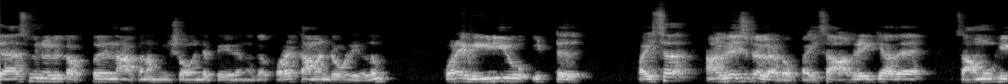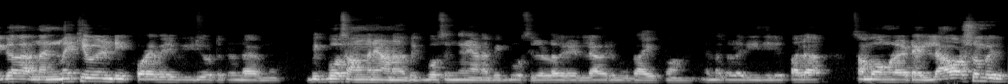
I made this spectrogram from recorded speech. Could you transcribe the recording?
ജാസ്മിൻ ഒരു കപ്പ് എന്നാക്കണം ഈ ഷോന്റെ പേര് എന്നൊക്കെ കുറെ കമന്റോളികളും കുറെ വീഡിയോ ഇട്ട് പൈസ ആഗ്രഹിച്ചിട്ടല്ല കേട്ടോ പൈസ ആഗ്രഹിക്കാതെ സാമൂഹിക നന്മയ്ക്ക് വേണ്ടി കുറെ പേര് വീഡിയോ ഇട്ടിട്ടുണ്ടായിരുന്നു. ബിഗ് ബോസ് അങ്ങനെയാണ് ബിഗ് ബോസ് ഇങ്ങനെയാണ് ബിഗ് ബോസിലുള്ളവരെല്ലാവരും ഉടായ്പാണ് എന്നൊക്കെയുള്ള രീതിയിൽ പല സംഭവങ്ങളായിട്ട് എല്ലാ വർഷവും വരും.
